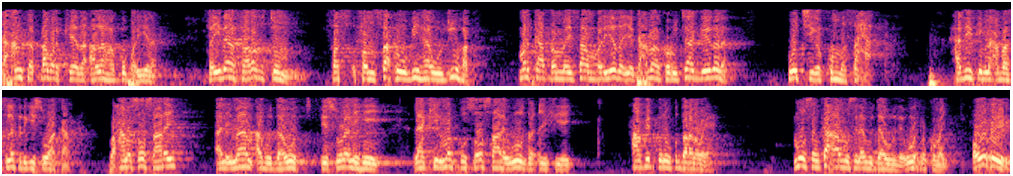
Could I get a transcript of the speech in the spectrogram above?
gacanta dhabarkeeda allaha ku baryina. Faidaa faraqtum famsaxuu biha wujuuhakum markaad dhammaysaan baryada iyo gacmaha korutaaggeedana wejiga ku masaxa. Xadiidka ibni cabbaas lafdigiisu waa kaa waxaana soo saaray alimaam abu daawuud fii sunanihi laakiin markuu soo saaray wuu daciifiyey. Xaafidku inuu ku darana way ahay muusan ka aamusin abu daawuude wuu xukumay oo wuxuu yidhi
